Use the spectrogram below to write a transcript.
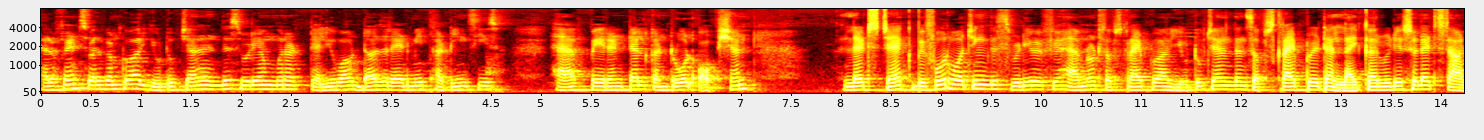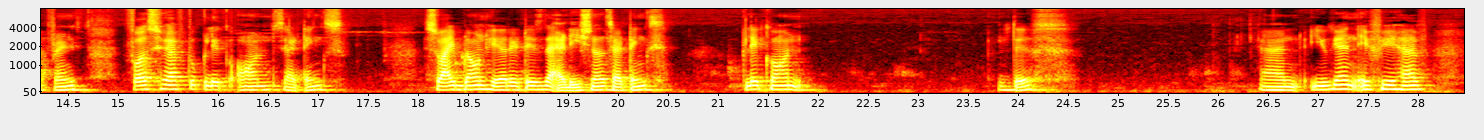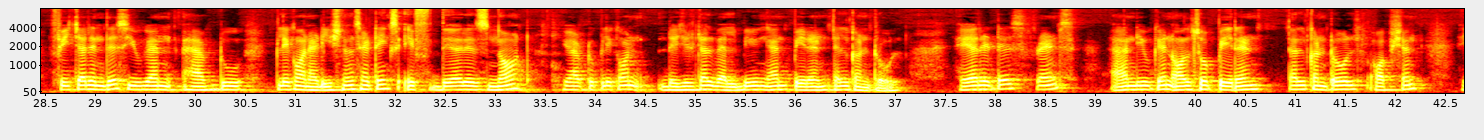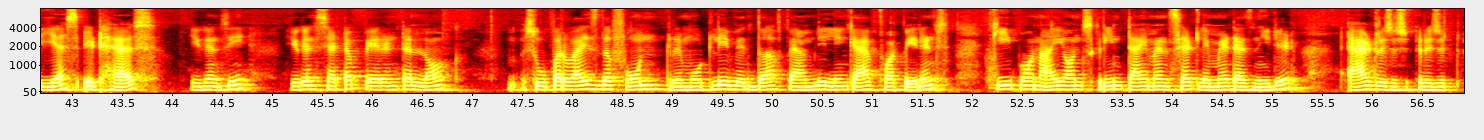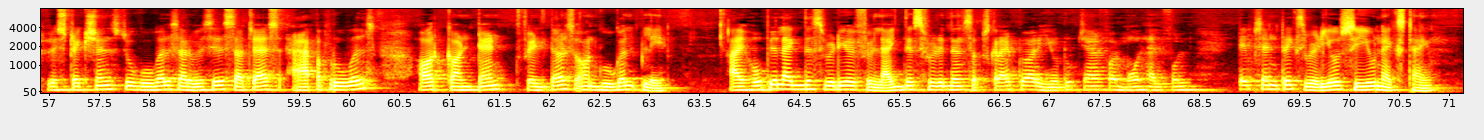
hello friends welcome to our youtube channel. In this video i'm gonna tell you about does redmi 13c have parental control option? Let's check. Before watching this video if you have not subscribed to our youtube channel then subscribe to it and like our video. So let's start friends. First you have to click on settings. Swipe down. Here it is the additional settings. Click on this. And you can if you have feature in this you can have to click on additional settings. If there is not you have to click on digital well-being and parental control. Here it is friends and you can also parental control option. Yes it has. You can see you can set up parental lock supervise the phone remotely with the family link app for parents keep an eye on screen time and set limit as needed add restrictions to Google services such as app approvals or content filters on Google Play. I hope you like this video. If you like this video then subscribe to our YouTube channel for more helpful tips and tricks videos. See you next time.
